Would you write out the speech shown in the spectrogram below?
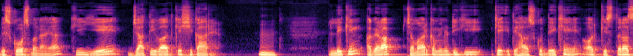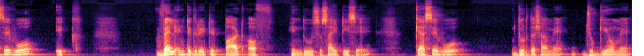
डिस्कोर्स बनाया कि ये जातिवाद के शिकार हैं। हम्म। लेकिन अगर आप चमार कम्युनिटी की के इतिहास को देखें और किस तरह से वो एक well integrated part of Hindu society से कैसे वो दुर्दशा में झुग्गियों में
